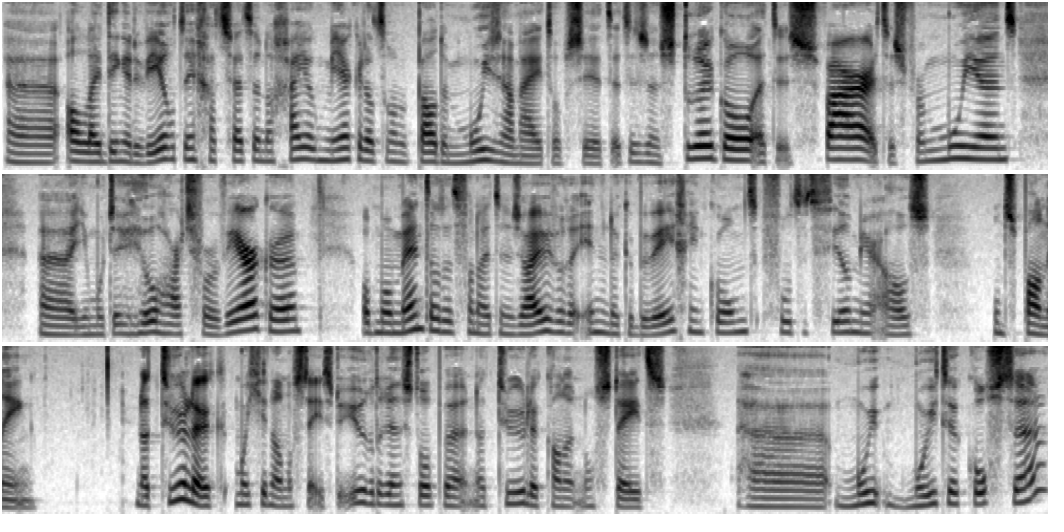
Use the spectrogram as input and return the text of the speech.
uh, allerlei dingen de wereld in gaat zetten, dan ga je ook merken dat er een bepaalde moeizaamheid op zit. Het is een struggle, het is zwaar, het is vermoeiend. Uh, je moet er heel hard voor werken. Op het moment dat het vanuit een zuivere innerlijke beweging komt, voelt het veel meer als ontspanning. Natuurlijk moet je dan nog steeds de uren erin stoppen. Natuurlijk kan het nog steeds uh, moeite kosten.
